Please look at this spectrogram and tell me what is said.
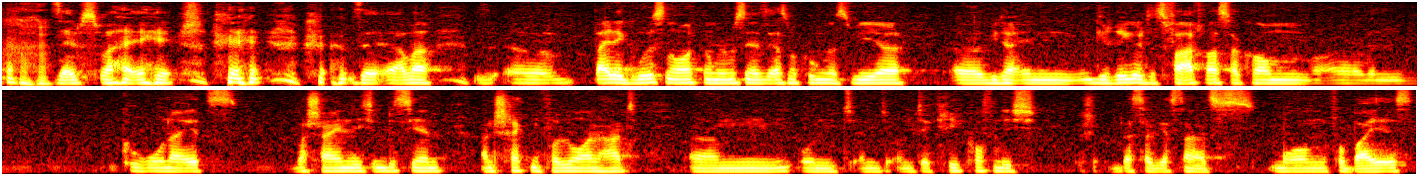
selbst bei, aber äh, bei der Größenordnung, wir müssen jetzt erstmal gucken, dass wir äh, wieder in geregeltes Fahrtwasser kommen, äh, wenn Corona jetzt wahrscheinlich ein bisschen an Schrecken verloren hat ähm, und, und, und der Krieg hoffentlich besser gestern als morgen vorbei ist,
